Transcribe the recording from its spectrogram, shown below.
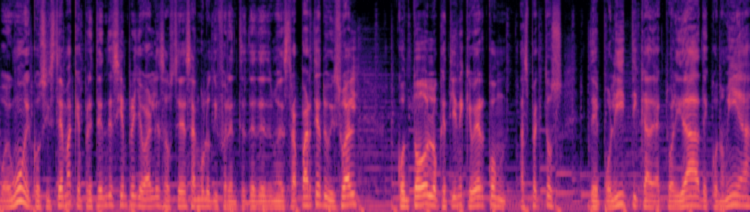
o en un ecosistema que pretende siempre llevarles a ustedes ángulos diferentes desde nuestra parte audiovisual con todo lo que tiene que ver con aspectos de política, de actualidad, de economía,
